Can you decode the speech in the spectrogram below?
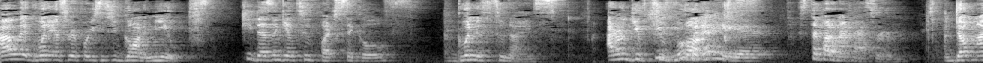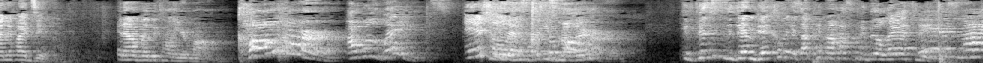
I'll let Gwen answer it for you since you've gone to mute. She doesn't give two fudge sickles. Gwen is too nice. I don't give two She's moving fucks. ahead. Step out of my classroom. Don't mind if I do. And I will be calling your mom. Call her. I will wait. And she's at work, is his so mother. her. If this is the damn debt collectors, I paid my hospital bill last week. It's not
